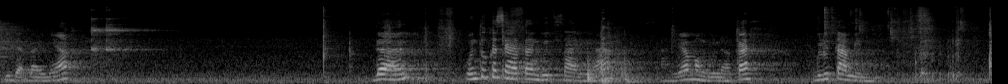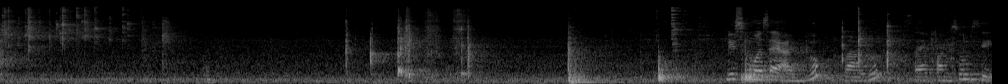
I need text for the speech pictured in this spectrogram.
Tidak banyak. Dan untuk kesehatan gut saya saya menggunakan glutamin ini semua saya aduk, lalu saya konsumsi.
